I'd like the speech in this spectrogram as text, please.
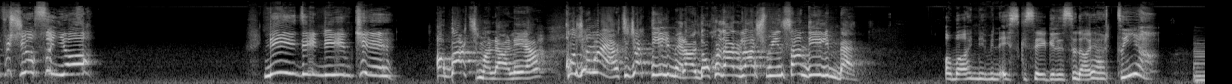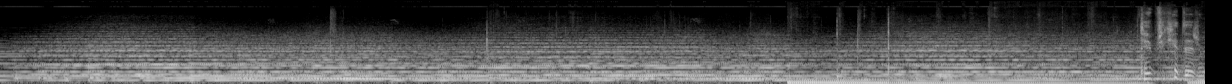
öpüşüyorsun ya. Neyi dinleyeyim ki? Abartma Lale ya. Kocanı ayartacak değilim herhalde. O kadar laş bir insan değilim ben. Ama annemin eski sevgilisini ayarttın ya. Tebrik ederim.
